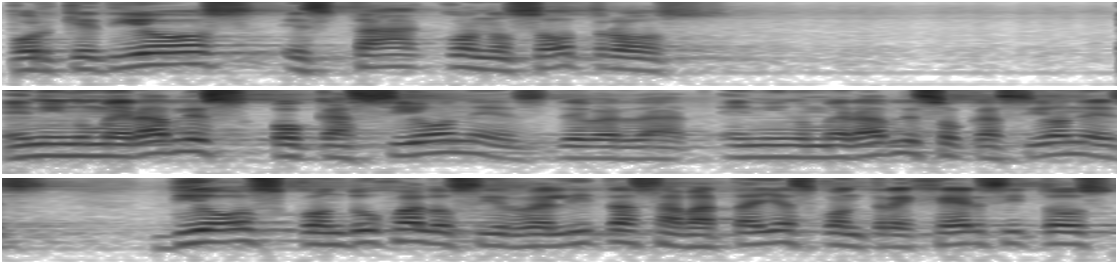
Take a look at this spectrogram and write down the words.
porque Dios está con nosotros. En innumerables ocasiones, de verdad, en innumerables ocasiones, Dios condujo a los israelitas a batallas contra ejércitos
